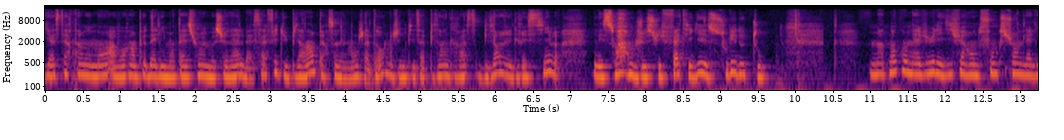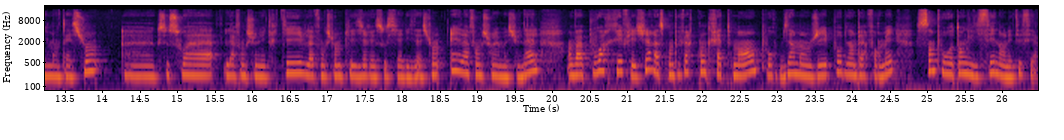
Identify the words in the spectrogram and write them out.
Il y a certains moments, avoir un peu d'alimentation émotionnelle, bah, ça fait du bien. Personnellement, j'adore manger une pizza bien grasse, bien régressive, les soirs où je suis fatiguée et saoulée de tout. Maintenant qu'on a vu les différentes fonctions de l'alimentation, euh, que ce soit la fonction nutritive, la fonction plaisir et socialisation et la fonction émotionnelle, on va pouvoir réfléchir à ce qu'on peut faire concrètement pour bien manger, pour bien performer, sans pour autant glisser dans les TCA.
